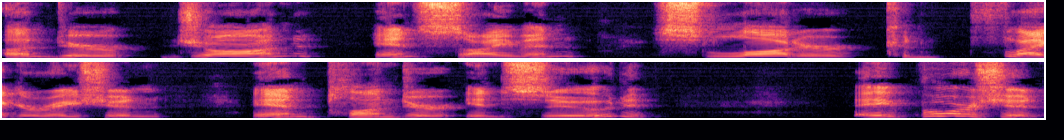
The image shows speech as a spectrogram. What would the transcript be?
Under John and Simon, slaughter, conflagration, and plunder ensued. A portion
